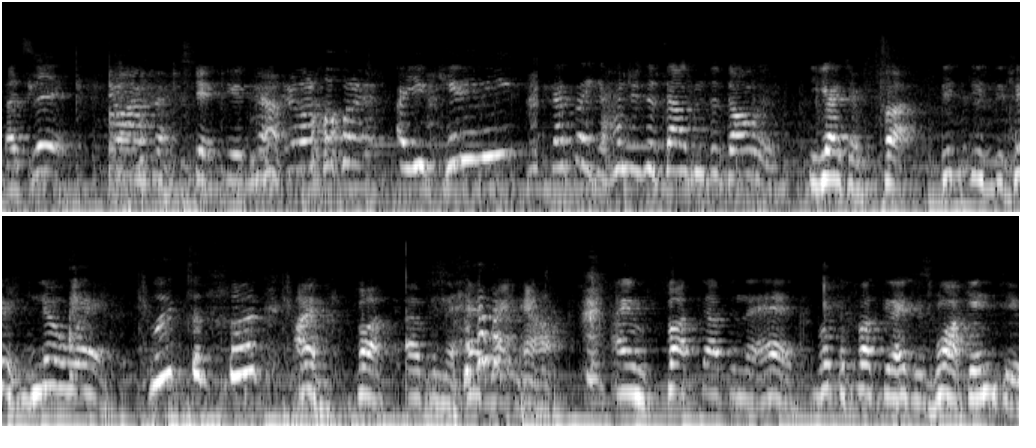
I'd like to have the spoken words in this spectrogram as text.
That's it. That's dude. No. Are you kidding me? That's like hundreds of thousands of dollars. You guys are fucked. Dude, dude, there's no way. What the fuck? I am fucked up in the head right now. I am fucked up in the head. What the fuck did I just walk into?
